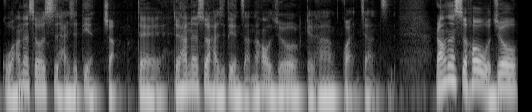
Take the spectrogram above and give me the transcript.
过，他那时候是还是店长，对，对他那时候还是店长，然后我就给他管这样子，然后那时候我就。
